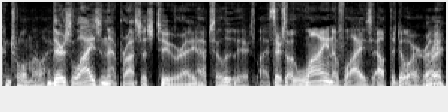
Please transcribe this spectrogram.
control in my life. There's lies in that process too, right? Absolutely, there's lies. There's a line of lies out the door, right? Right.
